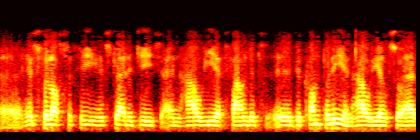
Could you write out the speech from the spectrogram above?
uh, his philosophy, his strategies, and how he had founded uh, the company, and how he also has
